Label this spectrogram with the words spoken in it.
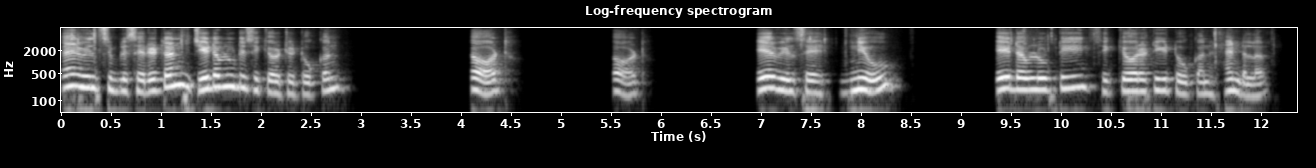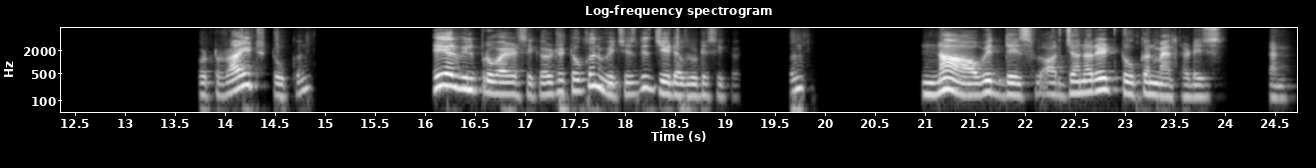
Then we'll simply say return jwt security token dot dot. Here we'll say new JWT security token handler dot write token. Here we'll provide a security token which is this JWT security token. Now with this our generate token method is done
